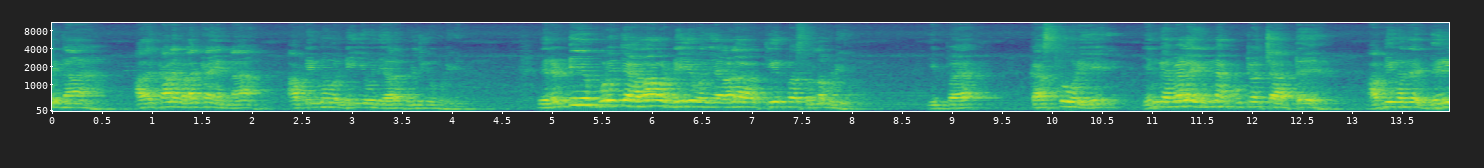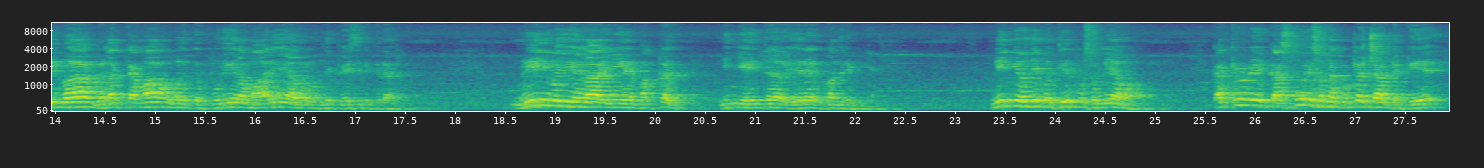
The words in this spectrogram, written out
என்ன அதற்கான விளக்கம் என்ன அப்படின்னு ஒரு நீதிபதியால் புரிஞ்சுக்க முடியும். இது ரெண்டையும் புரிஞ்சாதான் ஒரு நீதிபதியால் தீர்ப்பை சொல்ல முடியும். இப்போ கஸ்தூரி எங்கள் மேலே என்ன குற்றச்சாட்டு அப்படிங்கிறத விரிவாக விளக்கமாக உங்களுக்கு புரிகிற மாதிரி அவர் வந்து பேசியிருக்கிறார். நீதிபதிகளாகிய மக்கள் நீங்கள் எதிர்த்த எதிராக உட்காந்துருக்கீங்க நீங்கள் வந்து இப்போ தீர்ப்பு சொல்லியாகும் கற்றூரி கஸ்தூரி சொன்ன குற்றச்சாட்டுக்கு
